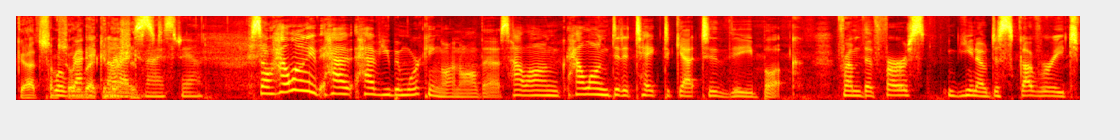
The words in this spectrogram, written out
got some Were sort of recognized. recognition. Recognized, yeah. So how long have, have, have you been working on all this? How long how long did it take to get to the book? From the first, you know, discovery t-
